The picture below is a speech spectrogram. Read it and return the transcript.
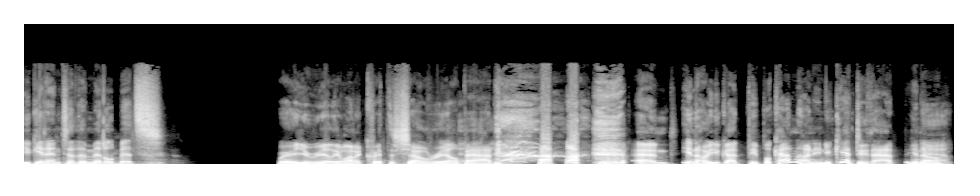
you get into the middle bits where you really want to quit the show real bad and you know you got people counting on you and you can't do that you know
